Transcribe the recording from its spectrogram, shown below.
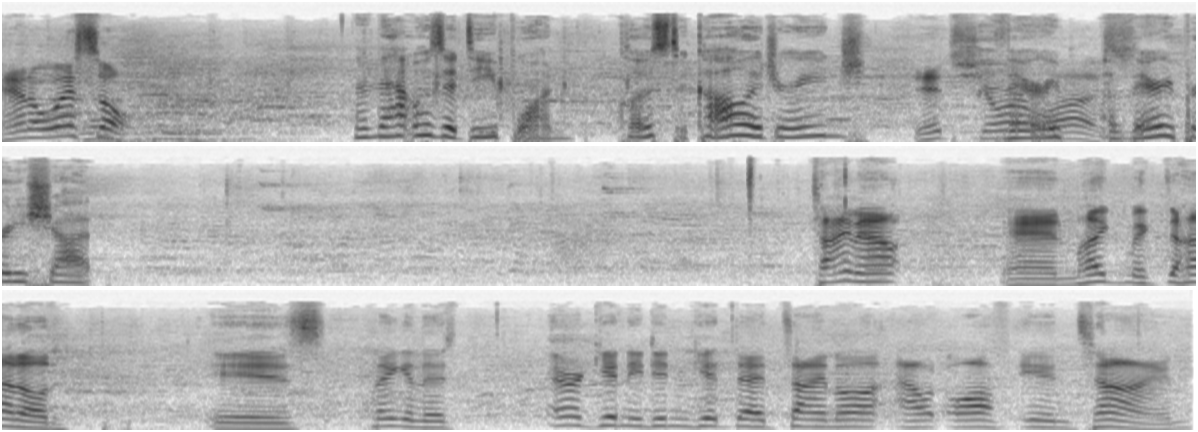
And a whistle. And that was a deep one, close to college range. It sure very, was. A very pretty shot. Timeout, and Mike McDonald is thinking that Eric Gidney didn't get that timeout out off in time,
